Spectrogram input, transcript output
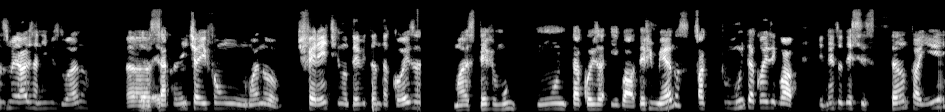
os melhores animes do ano. Uh, certamente aí foi um ano diferente, que não teve tanta coisa, mas teve mu muita coisa igual. Teve menos, só que muita coisa igual. E dentro desses tanto aí,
